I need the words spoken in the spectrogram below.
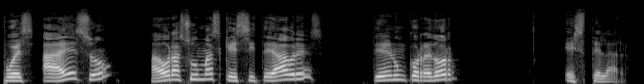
Pues a eso ahora sumas que si te abres, tienen un corredor estelar.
